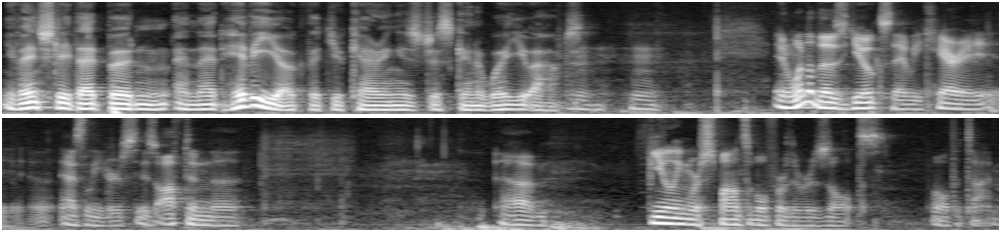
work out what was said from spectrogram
eventually that burden and that heavy yoke that you're carrying is just going to wear you out. And one of those yokes that we carry uh, as leaders is often the um, feeling responsible for the results all the time.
